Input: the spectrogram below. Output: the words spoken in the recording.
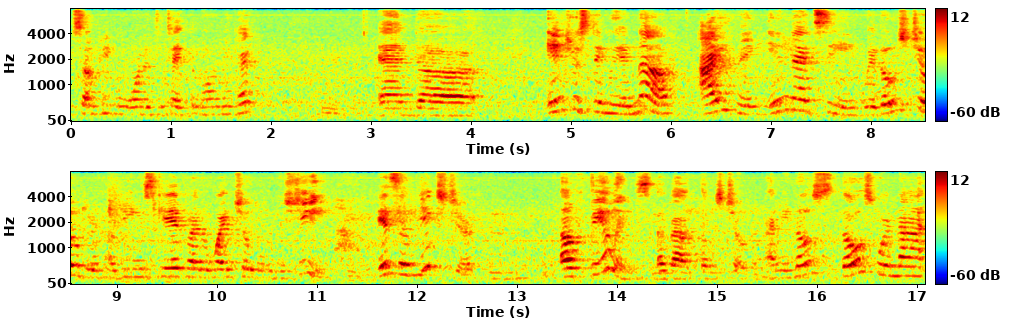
some people wanted to take them home and pet them. And uh, interestingly enough, I think in that scene where those children are being scared by the white children with the sheep, it's a mixture of feelings about those children. I mean, those, those were not,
